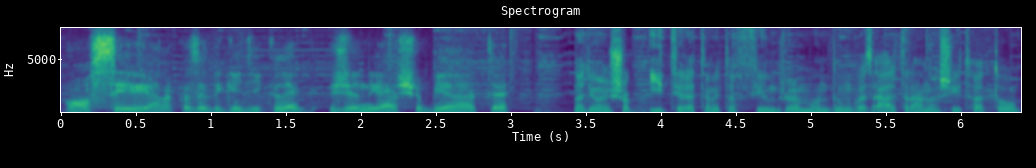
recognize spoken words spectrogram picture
a szériának az eddig egyik leggeniálisabb jelenete. Nagyon sok ítélet, amit a filmről mondunk, az általánosítható.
